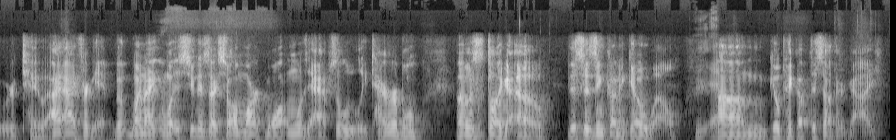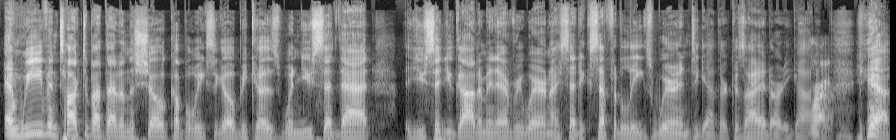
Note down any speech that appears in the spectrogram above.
or two. I, I forget. But when I as soon as I saw Mark Walton was absolutely terrible, I was like, oh, this isn't going to go well. Um, go pick up this other guy. And we even talked about that on the show a couple weeks ago because when you said that, you said you got him in everywhere, and I said except for the leagues we're in together because I had already got him. Right. Yeah,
